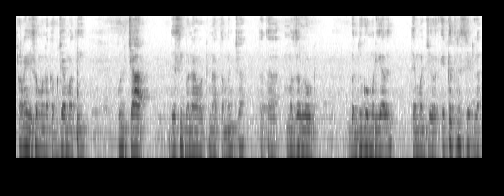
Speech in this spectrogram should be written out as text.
ત્રણેય ઇસમોના કબજામાંથી કુલ ચાર દેશી બનાવટના તમંચા તથા મઝરલોડ બંદૂકો મળી આવેલ તેમજ એકત્રીસ જેટલા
